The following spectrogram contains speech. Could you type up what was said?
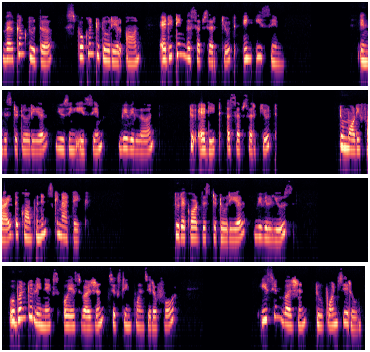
Welcome to the spoken tutorial on editing the subcircuit in eSIM. In this tutorial using eSIM, we will learn to edit a subcircuit, to modify the component schematic. To record this tutorial, we will use Ubuntu Linux OS version 16.04, eSIM version 2.0.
